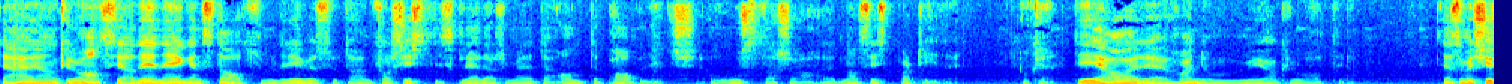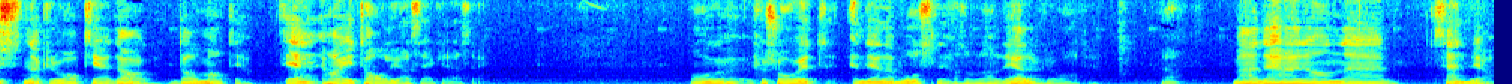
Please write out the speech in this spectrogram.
Det her er Kroatia det er en egen stat som drives ut av en fascistisk leder som heter Ante Pavlic og Ustasja, et nazistparti der. Ok. De har eh, hånd om mye av Kroatia. Det som er kysten av Kroatia i dag, Dalmatia, det har Italia sikra seg. Og for så vidt en del av Bosnia, som er en del av Kroatia. Ja. Men det her han, eh, Serbia,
